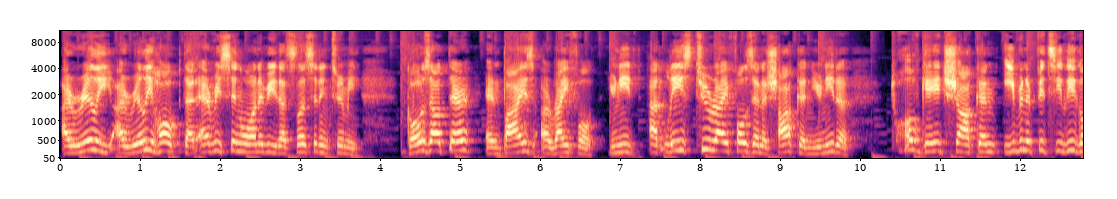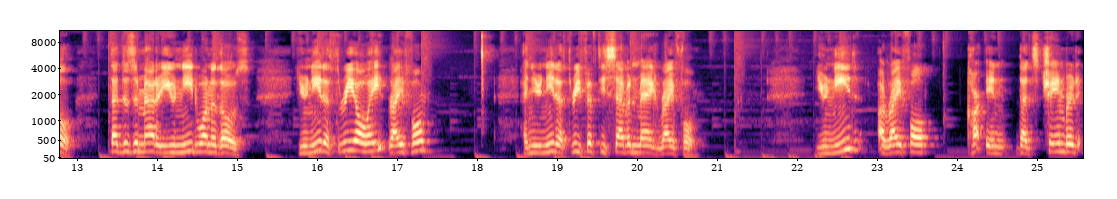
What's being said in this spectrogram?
I really, I really hope that every single one of you that's listening to me goes out there and buys a rifle. You need at least two rifles and a shotgun. You need a 12 gauge shotgun, even if it's illegal. That doesn't matter. You need one of those. You need a 308 rifle and you need a 357 mag rifle. You need a rifle in that's chambered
